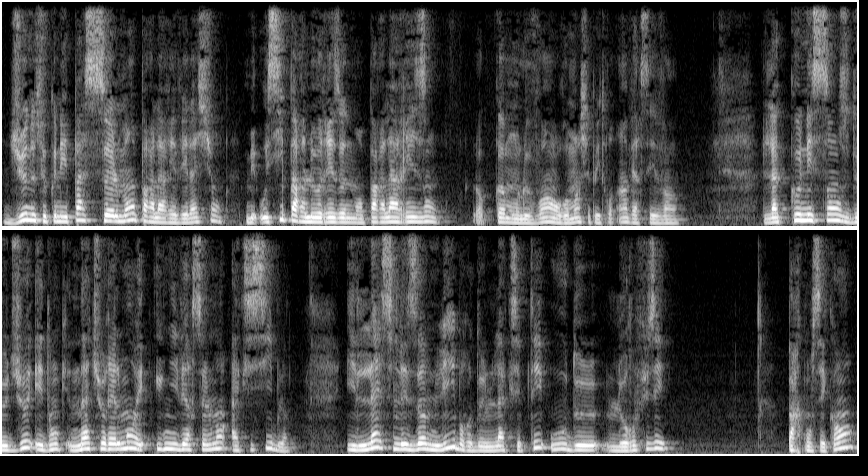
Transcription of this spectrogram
Dieu ne se connaît pas seulement par la révélation, mais aussi par le raisonnement, par la raison, comme on le voit en Romains chapitre 1 verset 20. La connaissance de Dieu est donc naturellement et universellement accessible. Il laisse les hommes libres de l'accepter ou de le refuser. Par conséquent,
